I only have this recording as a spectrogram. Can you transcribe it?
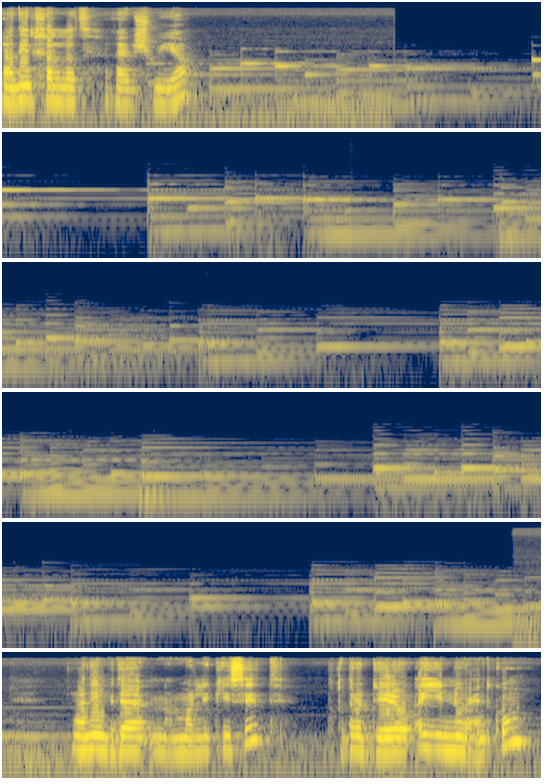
غادي نخلط غير بشويه غادي نبدأ نعمر لي كيسيت. تقدروا ديروا أي نوع عندكم.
